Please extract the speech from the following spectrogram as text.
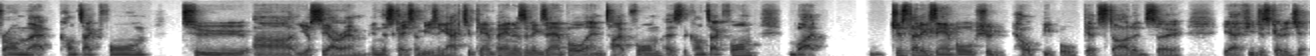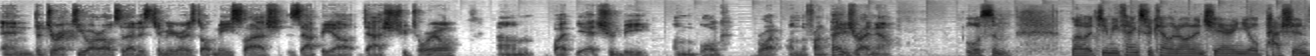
from that contact form to uh, your CRM. In this case, I'm using ActiveCampaign as an example and Typeform as the contact form. But just that example should help people get started. So yeah, if you just go to, and the direct URL to that is jimmyrose.me slash Zapier dash tutorial. Um, but yeah, it should be on the blog right on the front page right now. Awesome. Love it. Jimmy, thanks for coming on and sharing your passion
